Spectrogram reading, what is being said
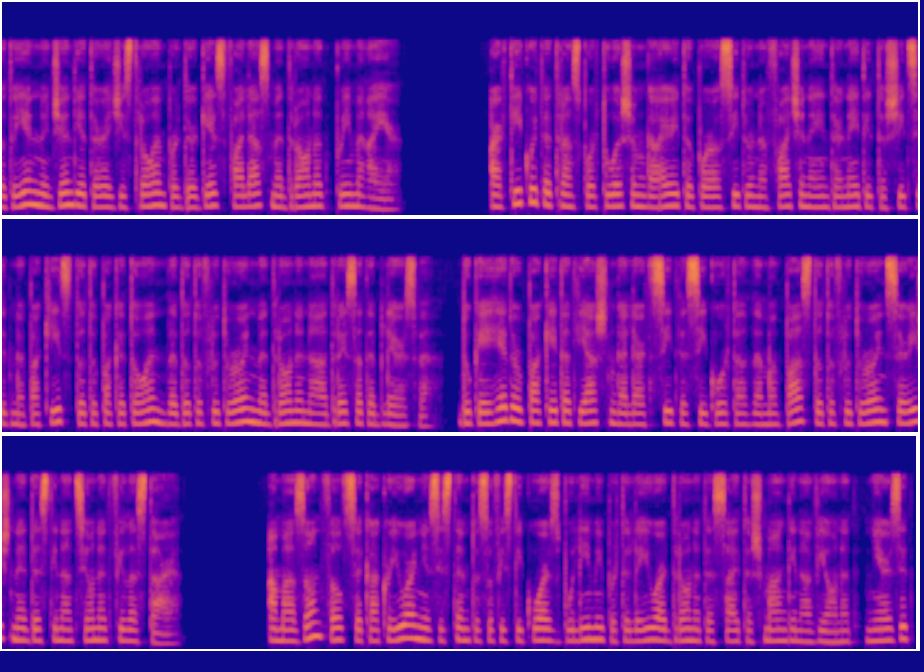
do të jenë në gjendje të regjistrohen për dërgesë falas me dronët Prime Air. Artikujt e transportueshëm nga ajri të porositur në faqen e internetit të shitësit me pakicë do të paketohen dhe do të fluturojnë me drone në adresat e blerësve, duke i hedhur paketat jashtë nga lartësitë e sigurta dhe më pas do të fluturojnë sërish në destinacionet fillestare. Amazon thotë se ka krijuar një sistem të sofistikuar zbulimi për të lejuar dronët e saj të shmangin avionët, njerëzit,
